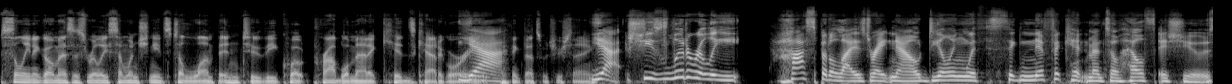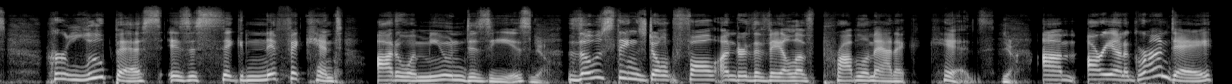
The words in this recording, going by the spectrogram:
Selena Gomez is really someone she needs to lump into the quote problematic kids category. Yeah. I think that's what you're saying. Yeah, she's literally hospitalized right now dealing with significant mental health issues. Her lupus is a significant autoimmune disease. Yeah. Those things don't fall under the veil of problematic kids. Yeah. Um, Ariana Grande,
